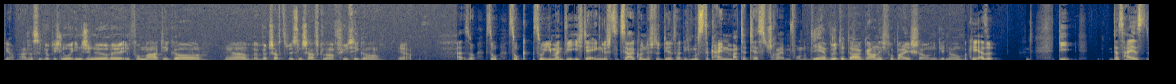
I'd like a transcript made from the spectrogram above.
Ja, also das sind wirklich nur Ingenieure, Informatiker, ja, Wirtschaftswissenschaftler, Physiker, ja. Also so, so, so jemand wie ich, der Englisch Sozialkunde studiert hat, ich musste keinen Mathe-Test schreiben vorne. Der würde da gar nicht vorbeischauen, genau. Okay, also die, das heißt,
